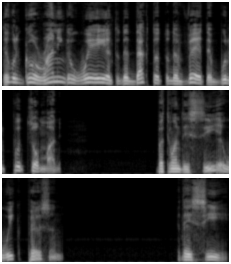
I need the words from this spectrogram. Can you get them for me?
they will go running away and to the doctor, to the vet, they will put so money. But when they see a weak person, they see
